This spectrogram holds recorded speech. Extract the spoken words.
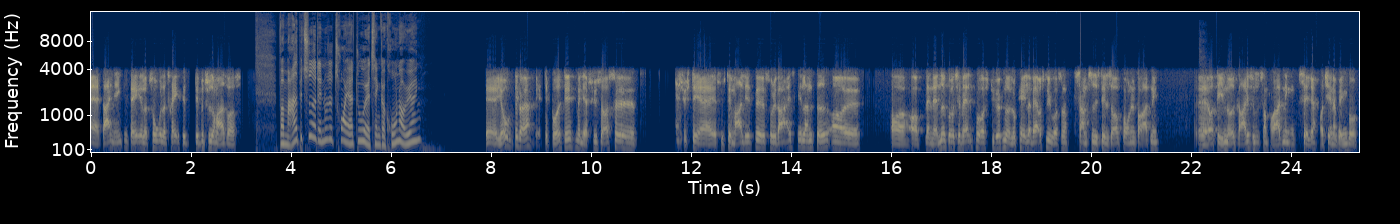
er, der er en enkelt dag eller to eller tre. Det, det betyder meget for os. Hvor meget betyder det nu? Det tror jeg, at du øh, tænker kroner og øre, ikke? Øh, jo, det gør jeg. Ja, det er både det, men jeg synes også, øh, jeg synes, det er, jeg synes, det er meget lidt øh, solidarisk et eller andet sted, og, øh, og, og blandt andet gå til valg på at styrke noget lokalt erhvervsliv, og så samtidig stille sig op foran en forretning øh, og dele noget gratis ud, som forretningen sælger og tjener penge på.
